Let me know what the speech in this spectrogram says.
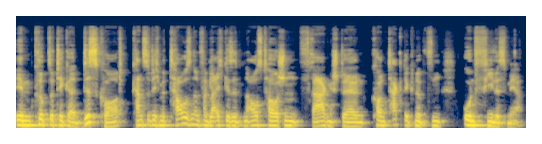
Im Kryptoticker Discord kannst du dich mit tausenden von Gleichgesinnten austauschen, Fragen stellen, Kontakte knüpfen und vieles mehr.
